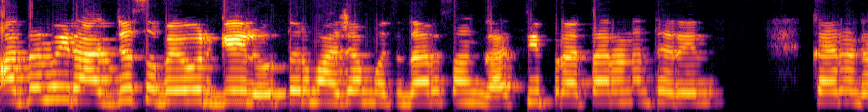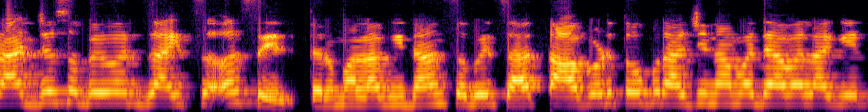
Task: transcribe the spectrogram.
आता मी राज्यसभेवर गेलो तर माझ्या मतदारसंघात ती प्रतारणा ठरेल. कारण राज्यसभेवर जायचं असेल तर मला विधानसभेचा ताबडतोब राजीनामा द्यावा लागेल.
